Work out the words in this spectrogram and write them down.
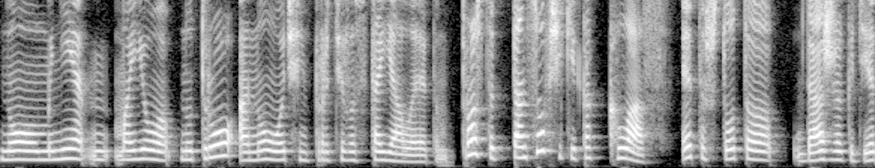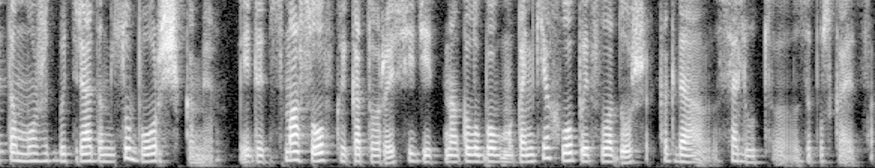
но мне мое нутро, оно очень противостояло этому. Просто танцовщики как класс. Это что-то даже где-то может быть рядом с уборщиками или с массовкой, которая сидит на голубом огоньке, хлопает в ладоши, когда салют э, запускается.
